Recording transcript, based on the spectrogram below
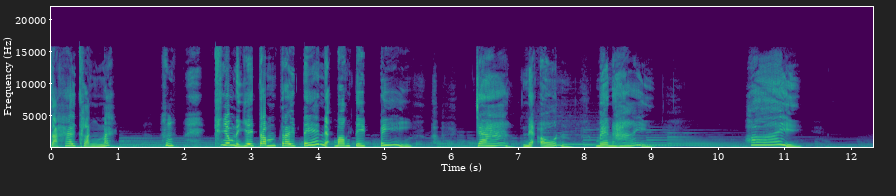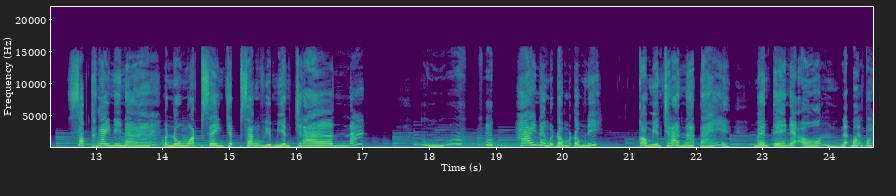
សាហាវខ្លាំងណាស់ហឹមខ្ញុំនិយាយត្រឹមត្រូវទេអ្នកបងទី2 ចាអ្នកអូន មែនហើយហើយសប្ថ្ងៃនេះណា មនុស្សមាត់ផ្សេងចិត្តផ្សឹងវាមានច្រើនណាស់ហើយនៅម្ដុំម្ដុំនេះក៏មានច្រើនណាស់ដែរមែនទេអ្នកអូនអ្នកបង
